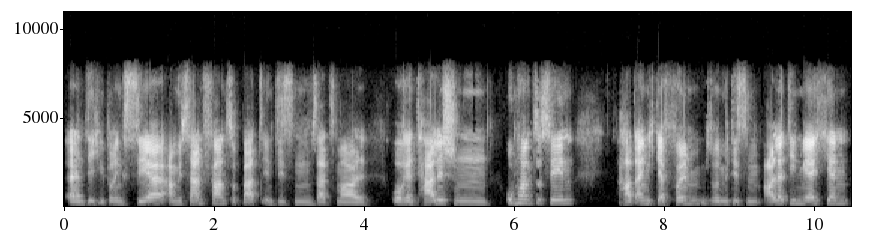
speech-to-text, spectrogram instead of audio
äh, die ich übrigens sehr amüsant fand, sobald in diesem, sag mal, orientalischen Umhang zu sehen, hat eigentlich der Film so mit diesem Aladdin-Märchen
